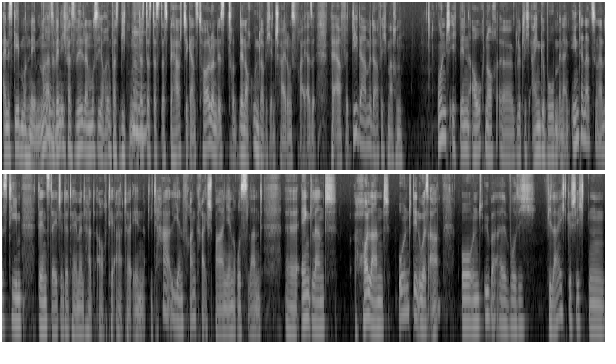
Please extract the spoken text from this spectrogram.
eines Geben und Nehmen. Ne? Also mhm. wenn ich was will, dann muss ich auch irgendwas bieten. Mhm. Und das, das, das, das beherrscht sie ganz toll und ist dennoch unglaublich entscheidungsfrei. Also PR für die Dame darf ich machen. Und ich bin auch noch äh, glücklich eingewoben in ein internationales Team, denn Stage Entertainment hat auch Theater in Italien, Frankreich, Spanien, Russland, äh, England, Holland und den USA. Und überall, wo sich vielleicht Geschichten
